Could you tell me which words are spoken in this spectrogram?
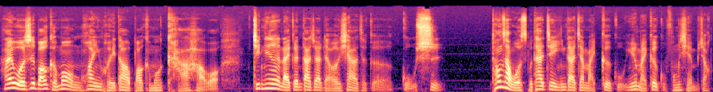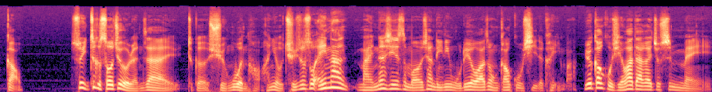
嗨，我是宝可梦，欢迎回到宝可梦卡好哦。今天呢，来跟大家聊一下这个股市。通常我是不太建议大家买个股，因为买个股风险比较高，所以这个时候就有人在这个询问哈，很有趣，就说，诶，那买那些什么像零零五六啊这种高股息的可以吗？因为高股息的话，大概就是每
